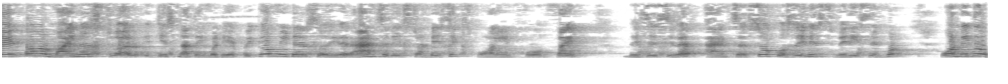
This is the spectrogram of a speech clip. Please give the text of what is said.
10 power minus 12 it is nothing but a picometer. So your answer is 26.45. This is your answer. So question is very simple. Only the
